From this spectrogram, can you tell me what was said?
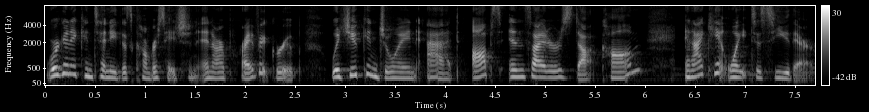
We're going to continue this conversation in our private group, which you can join at opsinsiders.com. And I can't wait to see you there.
